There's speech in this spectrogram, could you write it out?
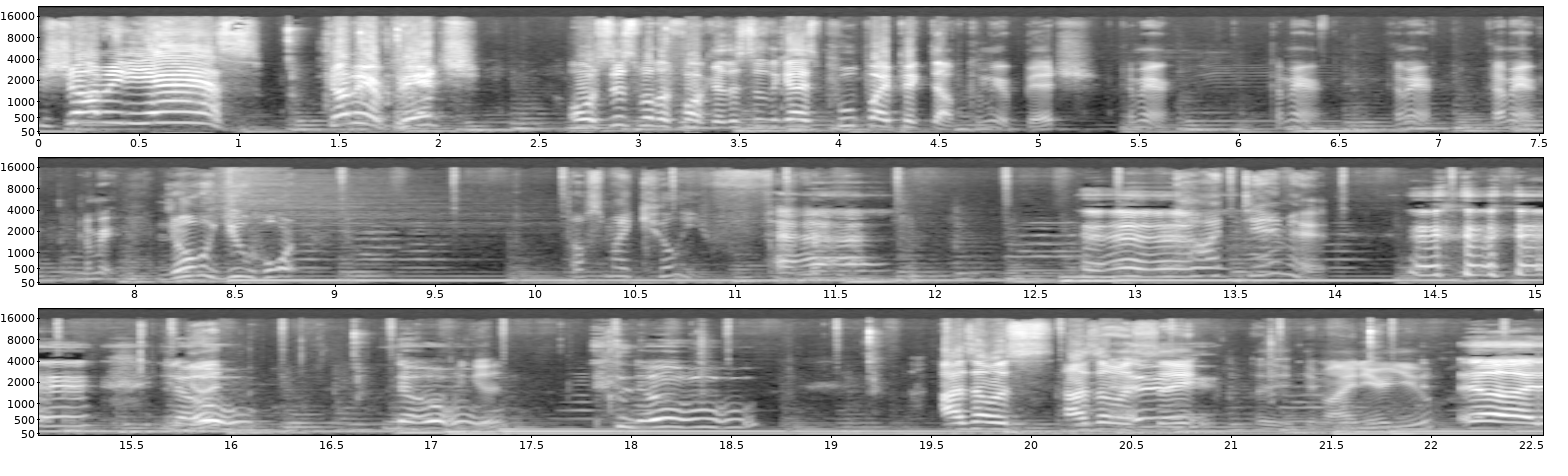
You shot me in the ass. Come here, bitch. Oh, it's this motherfucker. This is the guy's poop I picked up. Come here, bitch. Come here. Come here. Come here. Come here. Come here. No, you whore. That was my kill, you. fucker. God damn it. You no, no, You good? no. As I was, as I was saying, am I near you? Uh,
